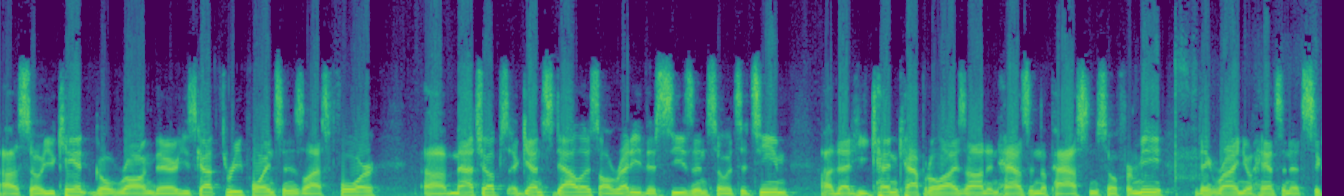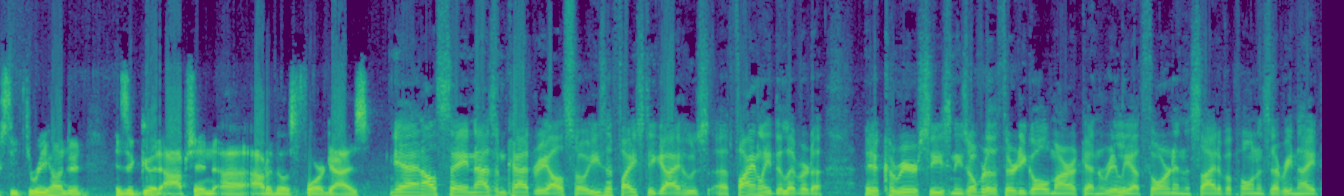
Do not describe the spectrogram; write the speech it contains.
Uh, so you can't go wrong there. He's got three points in his last four uh, matchups against Dallas already this season. So it's a team uh, that he can capitalize on and has in the past. And so for me, I think Ryan Johansen at 6,300 is a good option uh, out of those four guys. Yeah, and I'll say Nazem Kadri also. He's a feisty guy who's uh, finally delivered a, a, career season. He's over the 30 goal mark and really a thorn in the side of opponents every night.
